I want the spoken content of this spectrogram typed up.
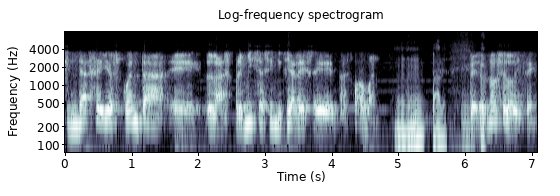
sin darse ellos cuenta, eh, las premisas iniciales se transforman, Ujú, Vale. pero no se lo dicen.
